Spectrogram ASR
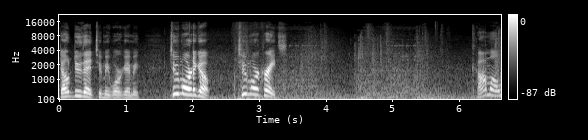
Don't do that to me, Wargaming. Two more to go. Two more crates. Come on.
